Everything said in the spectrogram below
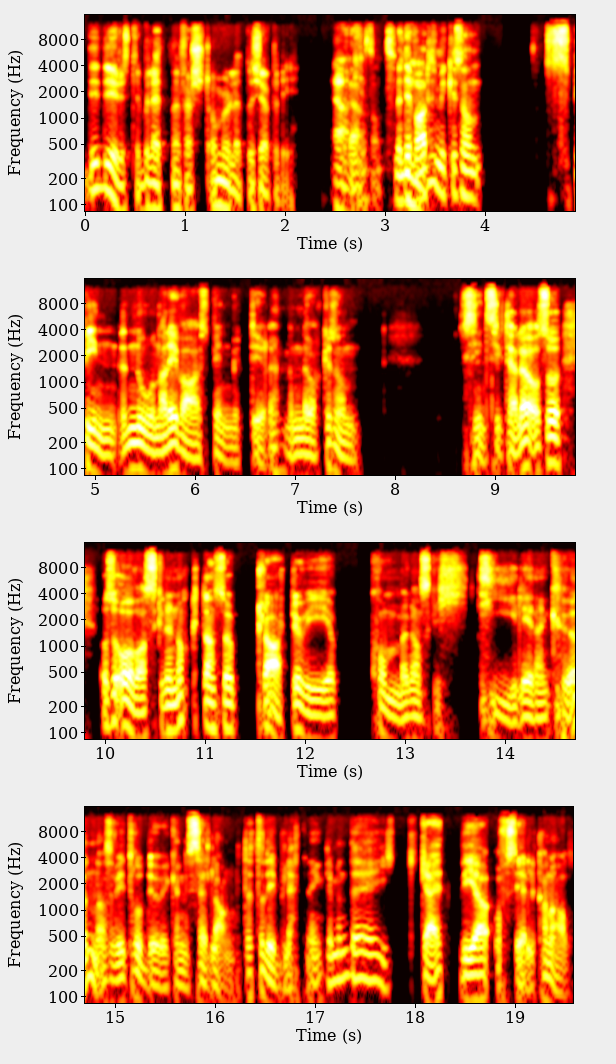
de dyreste billettene først, og mulighet til å kjøpe de. Ja, Ja. ikke sant. Men det var liksom ikke sånn spinn Noen av de var spinnmuttdyre, men det var ikke sånn sinnssykt heller. Og så og så overraskende nok, da, så klarte jo vi å komme ganske tidlig i den køen. Altså, vi trodde jo vi kunne se langt etter de billettene, egentlig, men det gikk greit via offisiell kanal.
